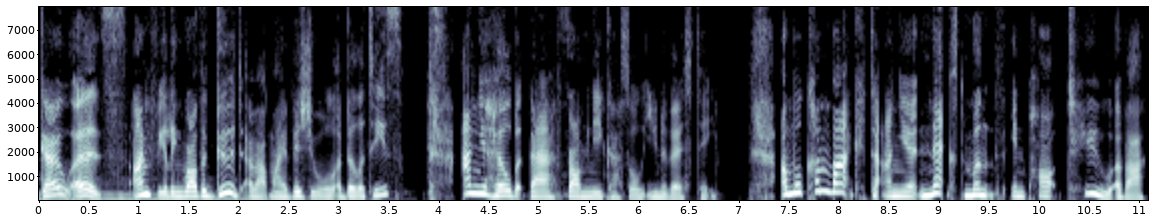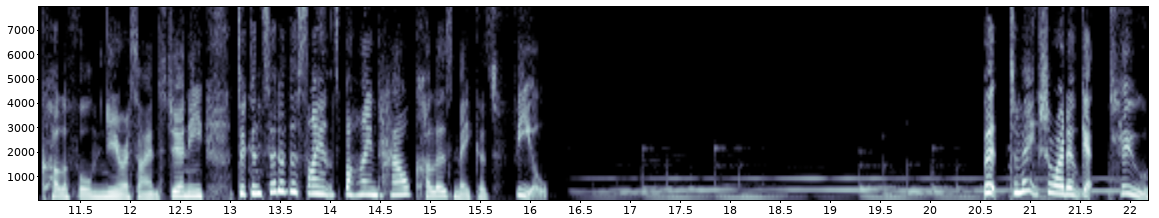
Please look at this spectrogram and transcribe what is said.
Go us! I'm feeling rather good about my visual abilities. Anya Hurlbert there from Newcastle University. And we'll come back to Anya next month in part two of our colourful neuroscience journey to consider the science behind how colours make us feel. But to make sure I don't get too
